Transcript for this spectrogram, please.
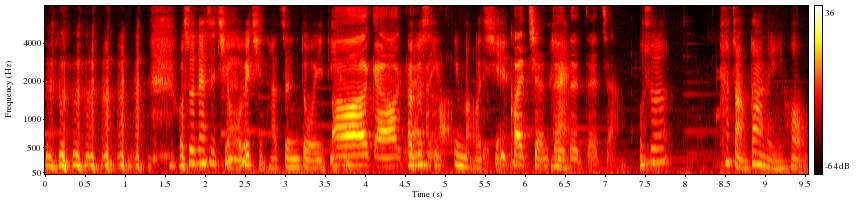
我说，但是钱我会请他增多一点，OK OK，而不是一一毛钱，一块钱，对对对，这样。我说，他长大了以后，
